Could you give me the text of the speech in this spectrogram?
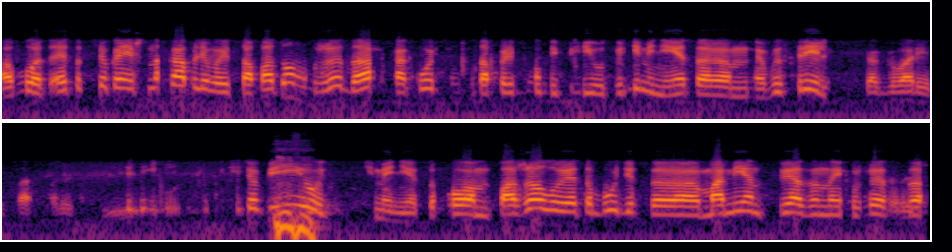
Вот, это все, конечно, накапливается, а потом уже, да, какой-то определенный период времени это выстрелит, как говорится все период времени, то, пожалуй, это будет э, момент, связанный уже с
